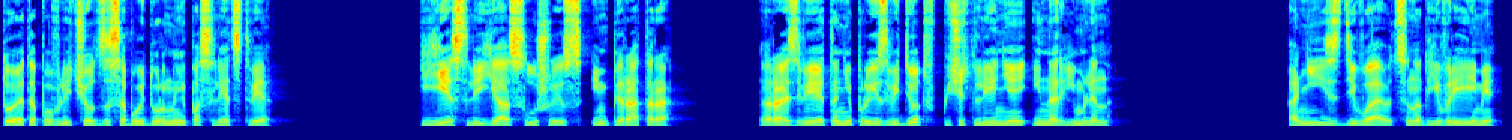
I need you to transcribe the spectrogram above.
то это повлечет за собой дурные последствия? Если я слушаюсь императора, разве это не произведет впечатления и на римлян? Они издеваются над евреями,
